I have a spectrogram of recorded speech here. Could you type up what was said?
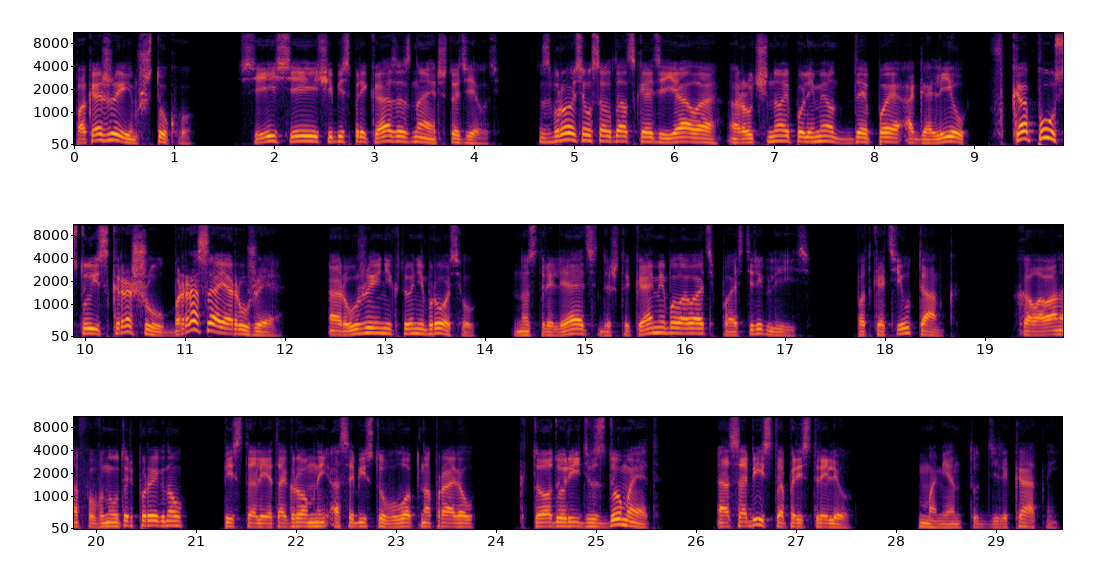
покажи им штуку. Сейсеич и без приказа знает, что делать. Сбросил солдатское одеяло, ручной пулемет ДП оголил, в капусту искрошу, бросай оружие. Оружие никто не бросил, но стрелять да штыками баловать поостереглись. Подкатил танк. Холованов внутрь прыгнул, пистолет огромный особисту в лоб направил. «Кто дурить вздумает? Особиста пристрелю!» Момент тут деликатный.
